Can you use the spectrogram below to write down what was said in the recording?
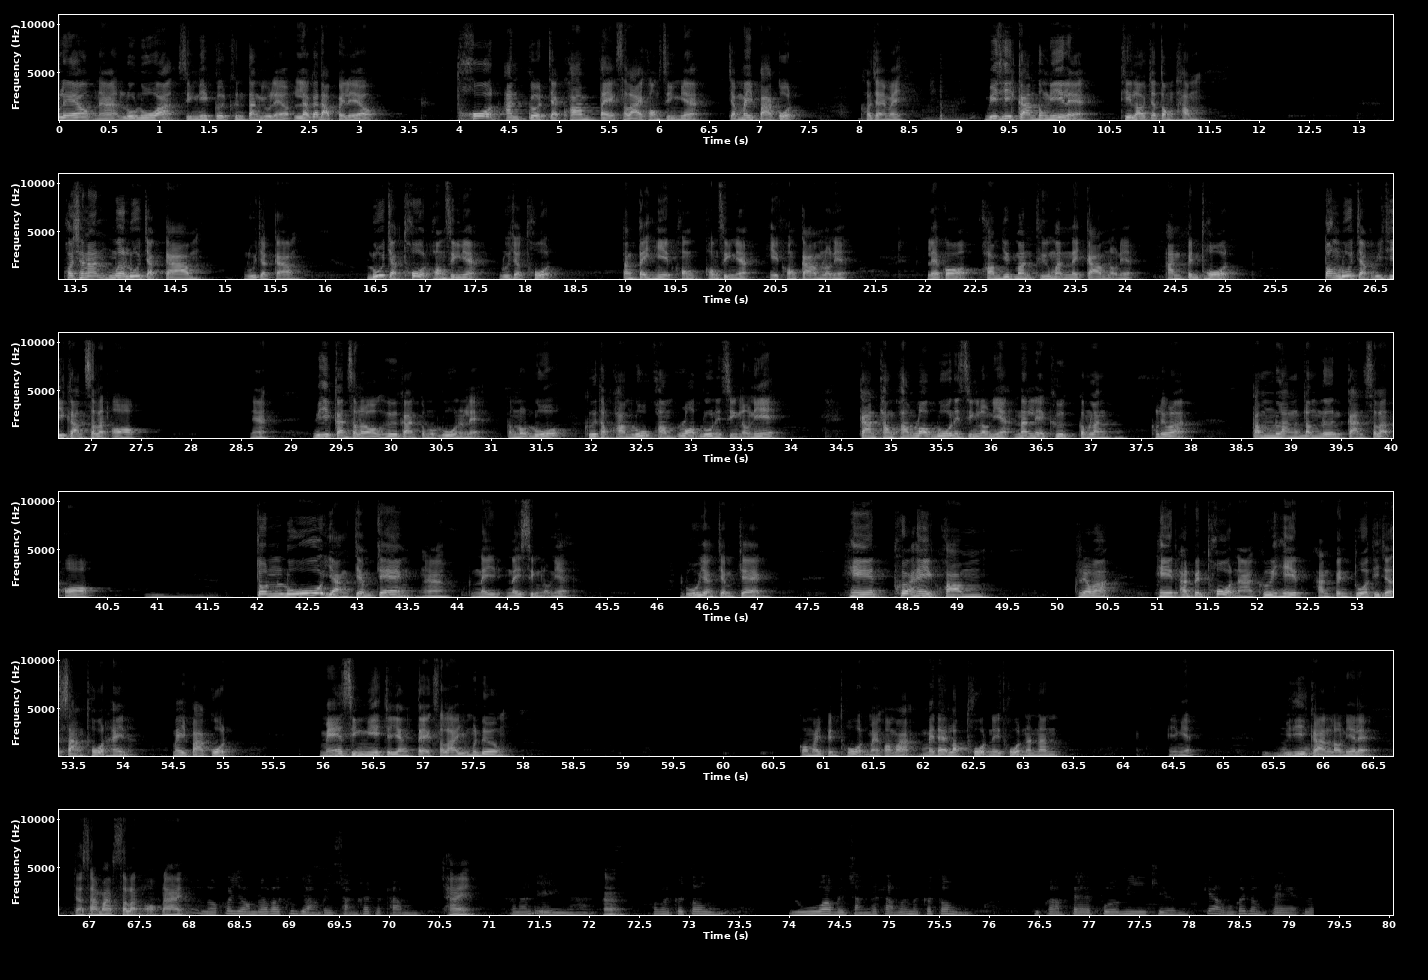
รู้แล้วนะรู้รู้ว่าสิ่งนี้เกิดขึ้นตั้งอยู่แล้ว แล้วก็ดับไปแล้ว โทษอันเกิดจากความแตกสลายของสิ่งเนี้ยจะไม่ปรากฏเข้าใจไหมวิธีการตรงนี้แหละที่เราจะต้องทำเพราะฉะนั้นเมื่อรู้จักกาม รู้จักกาม รู้จักโทษของสิ่งเนี้ยรู้จักโทษ ตั้งแต่เหตุของของสิ่งเนี้ยเหตุของกามเหล่าเนี้ยแล้วก็ความยึดมั่นถือมั่นในกามเหล่าเนี้ยอันเป็นโทษ ต้องรู้จักวิธีการสลัดออกเนี่ย วิธีการสลัดออกคือการกำหนดรู้นั่นแหละกำหนดรู้คือทำความรู้ความรอบรู้ในสิ่งเหล่านี้ การทำความรอบรู้ในสิ่งเหล่านี้นั่นแหละคือกำลังเขาเรียกว่ากำลังดำเนินการสลัดออก จนรู้อย่างแจ่มแจ้งนะในในสิ่งเหล่านี้รู้อย่างแจ่มแจ้ง เหตุเพื่อให้ความเรียกว่า เหตุอันเป็นโทษนะคือเหตุอันเป็นตัวที่จะสร้างโทษให้นะไม่ปรากฏ แม้สิ่งนี้จะยังแตกสลายอยู่เหมือนเดิม ก็ไม่เป็นโทษ หมายความว่า ไม่ได้รับโทษในโทษนั้นๆ อย่างเงี้ยจริงๆวิธีการเหล่านี้แหละ จะสามารถสลัดออกได้ เราก็ยอมรับว่าทุกอย่างเป็นสังคตธรรม ใช่เท่านั้นเองนะฮะอ่าเพราะมันก็ต้องรู้ว่าเป็นสังคธรรมแล้วมันก็ต้องมีความแปรปรวนมีเขียนแก้วมันก็ต้องแตกอะไร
